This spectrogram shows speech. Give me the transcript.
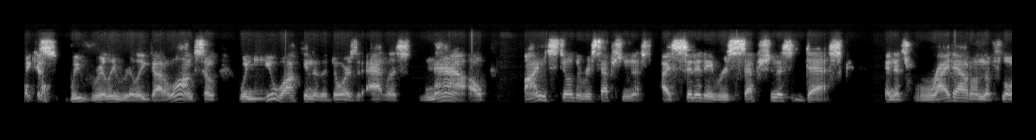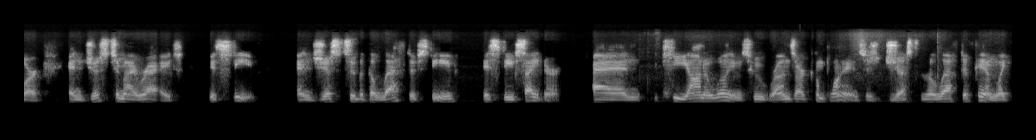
because we really, really got along. So when you walk into the doors at Atlas now, I'm still the receptionist. I sit at a receptionist desk and it's right out on the floor. And just to my right is Steve. And just to the left of Steve is Steve Seitner. And Kiana Williams, who runs our compliance, is just to the left of him. Like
